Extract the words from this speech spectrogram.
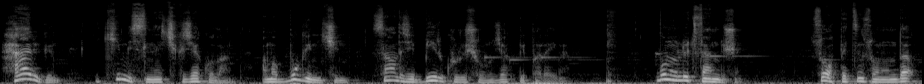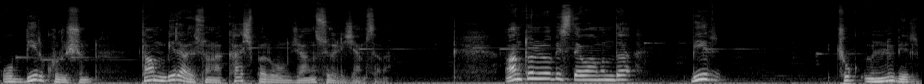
her gün iki misline çıkacak olan ama bugün için sadece bir kuruş olacak bir parayı mı? Bunu lütfen düşün. Sohbetin sonunda o bir kuruşun tam bir ay sonra kaç para olacağını söyleyeceğim sana. Anthony Robbins devamında bir çok ünlü bir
